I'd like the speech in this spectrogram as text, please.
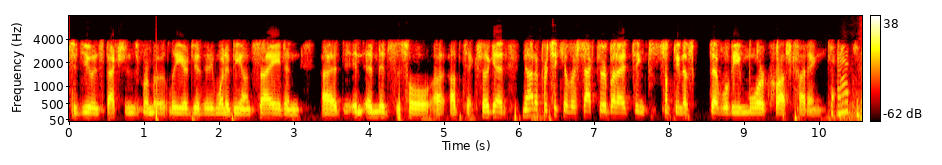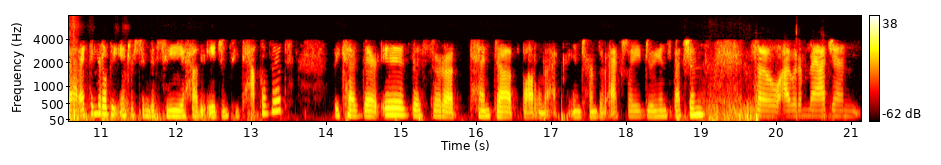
to do inspections remotely, or do they want to be on site and uh, amidst this whole uh, uptick? So again, not a particular sector, but I think something that's that will be more cross-cutting. To add to that, I think it'll be interesting to see how the agency tackles it because there is this sort of pent up bottleneck in terms of actually doing inspections. So I would imagine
